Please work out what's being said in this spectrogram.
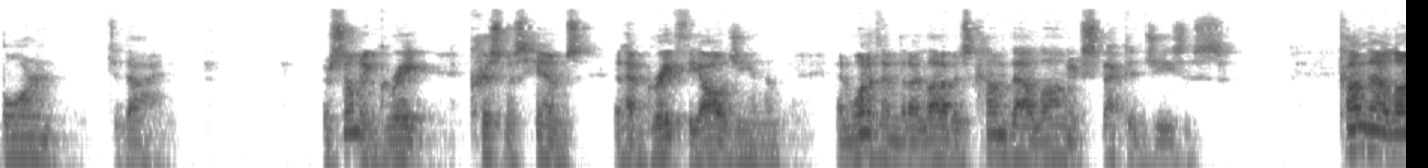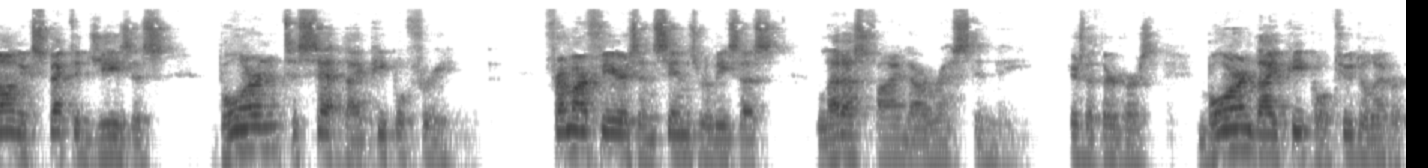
born to die. There's so many great Christmas hymns that have great theology in them. And one of them that I love is Come Thou Long Expected Jesus. Come Thou Long Expected Jesus, born to set Thy people free. From our fears and sins release us. Let us find our rest in Thee. Here's the third verse. Born Thy people to deliver.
